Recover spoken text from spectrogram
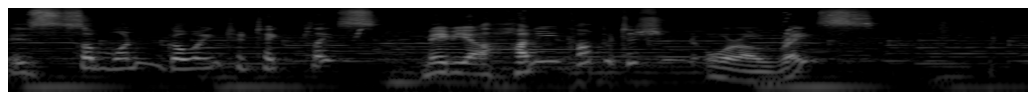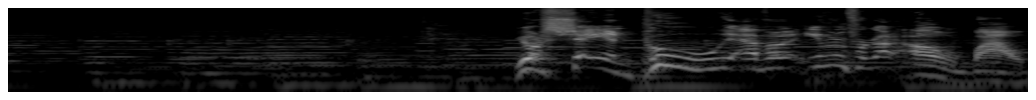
Is someone going to take place? Maybe a honey competition or a race? You're saying Pooh ever even forgot? Oh wow,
